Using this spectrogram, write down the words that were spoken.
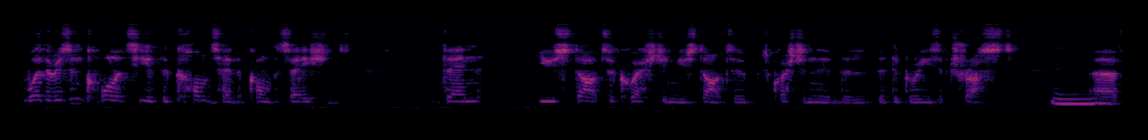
where there isn't quality of the content of conversations, then you start to question you start to question the, the, the degrees of trust mm. uh,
